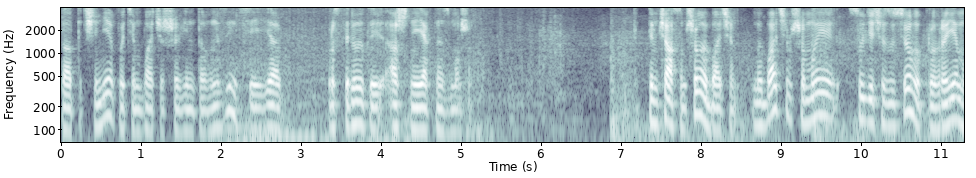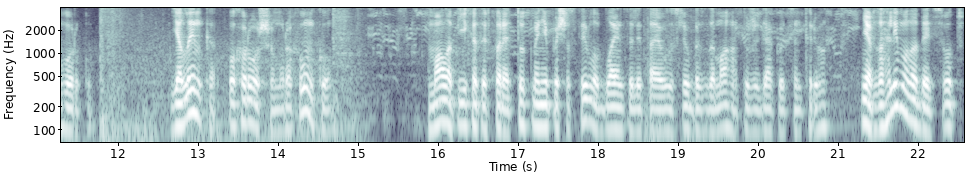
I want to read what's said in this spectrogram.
дати чи ні. Потім бачу, що він там в низинці, я прострілити аж ніяк не зможу. Тим часом, що ми бачимо? Ми бачимо, що ми, судячи з усього, програємо горку. Ялинка, по хорошому рахунку, мала б їхати вперед. Тут мені пощастило, блайнд залітає в услю без дамага. Дуже дякую, Центуріон. Ні, взагалі молодець. От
